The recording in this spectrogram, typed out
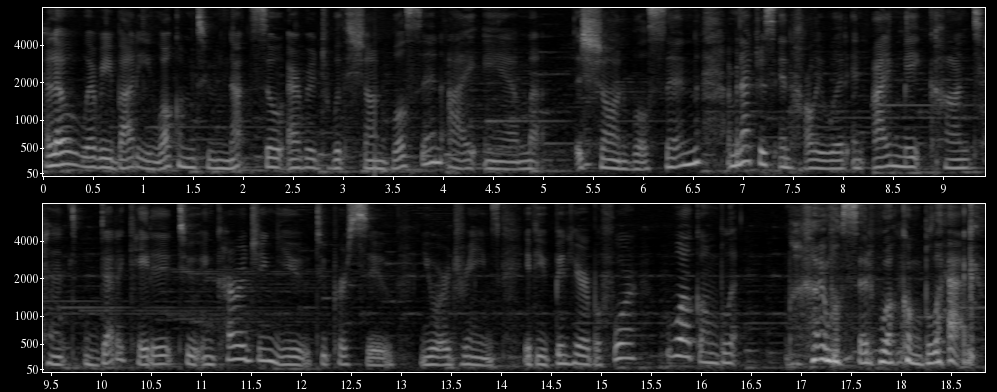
Hello, everybody. Welcome to Not So Average with Shon Wilson. I am Shon Wilson. I'm an actress in Hollywood and I make content dedicated to encouraging you to pursue your dreams. If you've been here before, welcome. Bla- I almost said welcome black.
